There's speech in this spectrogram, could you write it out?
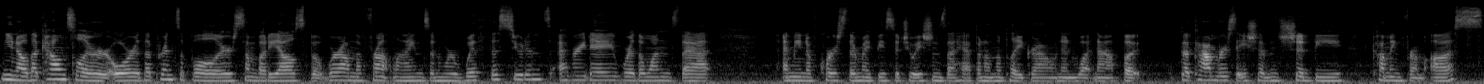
you know, the counselor or the principal or somebody else, but we're on the front lines and we're with the students every day. We're the ones that, I mean, of course, there might be situations that happen on the playground and whatnot, but the conversation should be coming from us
